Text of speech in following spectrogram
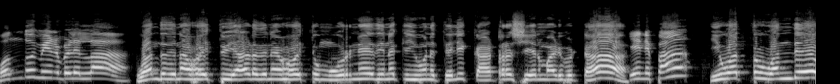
ಒಂದು ಮೀನು ಬೀಳಿಲ್ಲ. ಒಂದ್ ದಿನ ಹೋಯ್ತು ಎರಡು ದಿನ ಹೋಯ್ತು ಮೂರನೇ ದಿನಕ್ಕೆ ಇವನ ತಲಿ ಕಾಟ್ರಸ್ ಏನ್ ಮಾಡಿಬಿಟ್ಟ? ಏನಪ್ಪ? ಇವತ್ತು ಒಂದೇ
